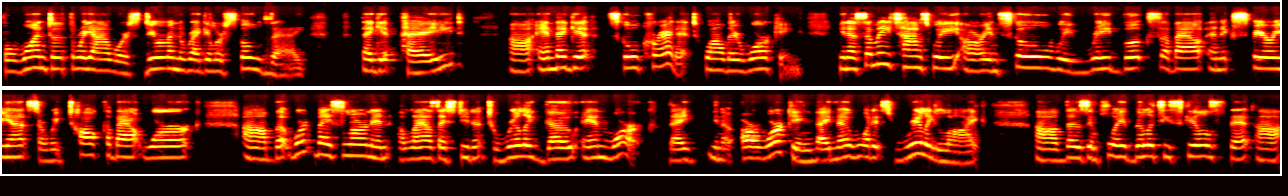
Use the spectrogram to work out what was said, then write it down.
for one to three hours during the regular school day. They get paid, uh, and they get school credit while they're working. You know, so many times we are in school, we read books about an experience or we talk about work, uh, but work based learning allows a student to really go and work. They, you know, are working, they know what it's really like. Uh, those employability skills that uh,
